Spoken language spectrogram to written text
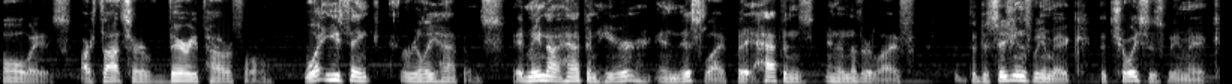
always. Our thoughts are very powerful what you think really happens. It may not happen here in this life, but it happens in another life. The decisions we make, the choices we make,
